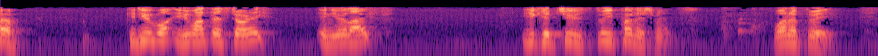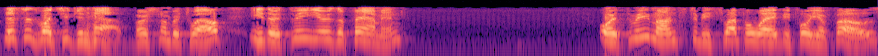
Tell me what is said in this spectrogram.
Oh, could you you want this story in your life? You could choose three punishments. One of three. This is what you can have. Verse number 12 either three years of famine or three months to be swept away before your foes,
